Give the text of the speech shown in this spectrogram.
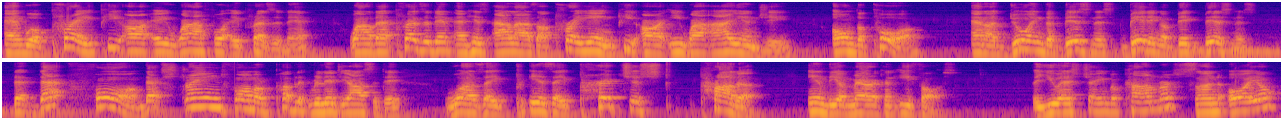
and will pray, P R A Y, for a president, while that president and his allies are praying, P R E Y I N G, on the poor and are doing the business bidding of big business, that that form, that strange form of public religiosity was a is a purchased product in the American ethos. The US Chamber of Commerce, Sun Oil,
